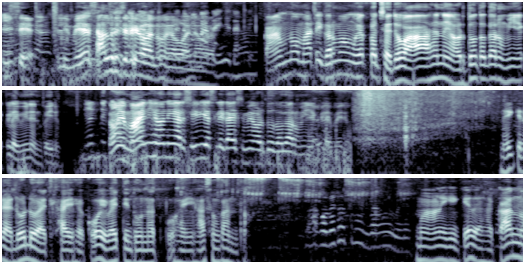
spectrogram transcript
ખીસે. એટલે મેં ચાલુ જ રહેવાનું હોય અવારનવાર. કામનો માટી ઘરમાં હું એક જ છે. જો આ હે ને અડધો તગાર મેં એકલે વીણે ને ભર્યું. તમે માની હો ને યાર સિરિયસલી ગાઈસ મેં અડધો તગાર મેં એકલે ભર્યું. નહીં કે ડોડો આજ ખાય છે. કોઈ વાતી તું નથી પોહાય હાસું કાન તો. માણે કે કે કારનો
